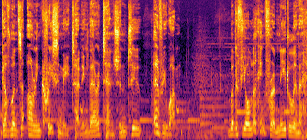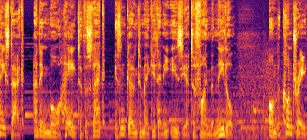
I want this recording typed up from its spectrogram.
governments are increasingly turning their attention to everyone. But if you're looking for a needle in a haystack, adding more hay to the stack isn't going to make it any easier to find the needle. On the contrary,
